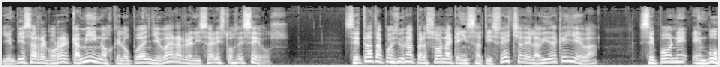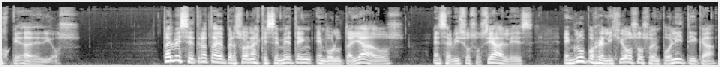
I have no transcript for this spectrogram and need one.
y empieza a recorrer caminos que lo puedan llevar a realizar estos deseos. Se trata pues de una persona que insatisfecha de la vida que lleva, se pone en búsqueda de Dios. Tal vez se trata de personas que se meten en voluntariados, en servicios sociales, en grupos religiosos o en política,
